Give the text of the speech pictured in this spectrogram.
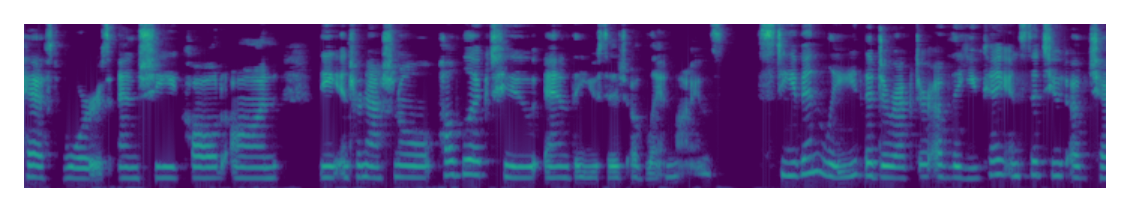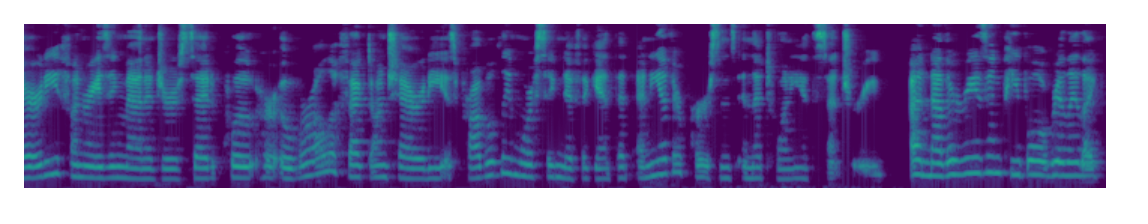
past wars, and she called on the international public to end the usage of landmines. Stephen Lee, the director of the UK Institute of Charity Fundraising Managers, said, quote, her overall effect on charity is probably more significant than any other person's in the 20th century. Another reason people really liked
